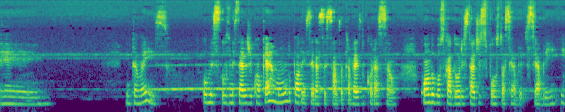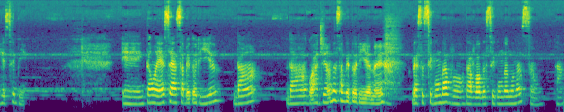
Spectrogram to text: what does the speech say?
É... Então é isso. Os mistérios de qualquer mundo podem ser acessados através do coração, quando o buscador está disposto a se abrir, se abrir e receber. É, então, essa é a sabedoria da, da guardiã da sabedoria, né? dessa segunda avó, da avó da segunda alunação, tá?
